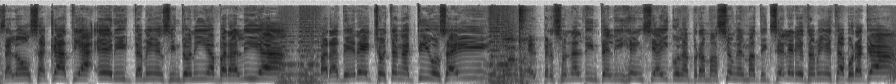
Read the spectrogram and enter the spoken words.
Saludos a Katia, Eric, también en sintonía para Lía, para Derecho, están activos ahí. El personal de inteligencia ahí con la programación, el Matixelerio también está por acá.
